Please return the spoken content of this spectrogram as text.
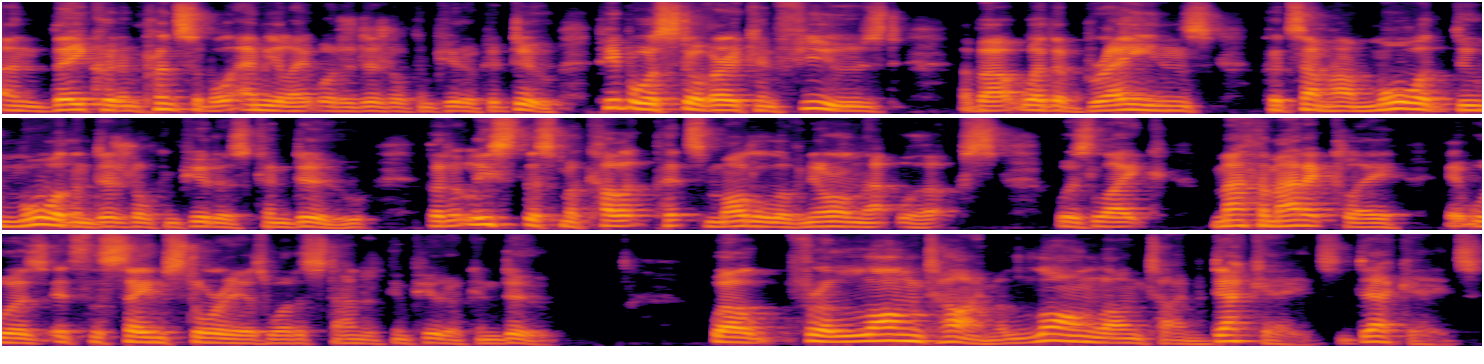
and they could, in principle, emulate what a digital computer could do. People were still very confused about whether brains could somehow more do more than digital computers can do. But at least this McCulloch-Pitts model of neural networks was like mathematically, it was it's the same story as what a standard computer can do. Well, for a long time, a long, long time, decades, decades,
